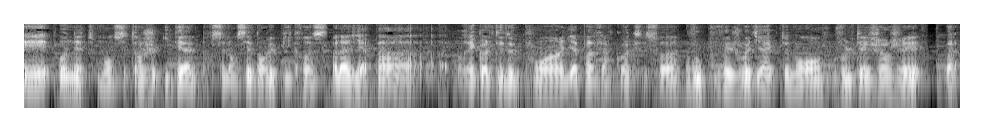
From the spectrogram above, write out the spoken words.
et honnêtement, c'est un jeu idéal pour se lancer dans le Picross. Voilà, il n'y a pas à récolter de points, il n'y a pas à faire quoi que ce soit. Vous pouvez jouer directement, vous le téléchargez, voilà.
